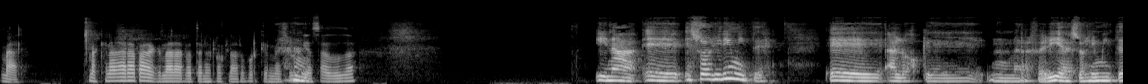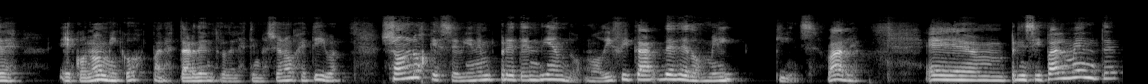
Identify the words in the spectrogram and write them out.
Vale. Más que nada era para aclarar, tenerlo claro, porque me surgía esa duda. Y nada, eh, esos límites eh, a los que me refería, esos límites económicos para estar dentro de la estimación objetiva, son los que se vienen pretendiendo modificar desde 2015, ¿vale? Em, principalmente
